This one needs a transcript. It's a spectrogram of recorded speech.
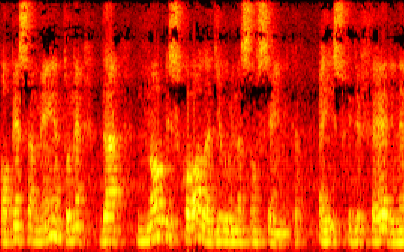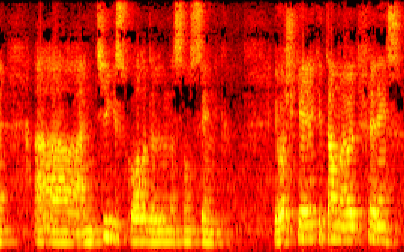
ao pensamento né, da nova escola de iluminação cênica. É isso que difere né, a, a antiga escola da iluminação cênica. Eu acho que é aí que está a maior diferença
